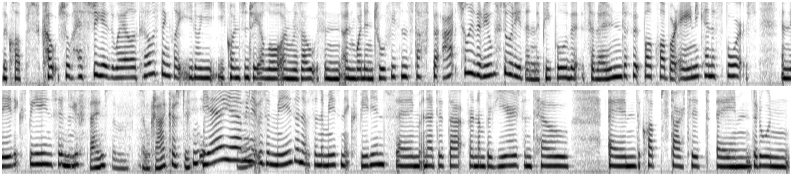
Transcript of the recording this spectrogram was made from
the club's cultural history as well. Because I always think like you know you, you concentrate a lot on results and, and winning trophies and stuff, but actually the real story is in the people that surround a football club or any kind of sports and their experiences. And you found some some crackers, didn't you? yeah, yeah. I mean, it was amazing. It was an amazing experience, um, and I did that for a number of years until um, the club started um, their own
